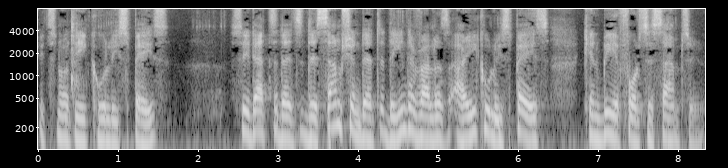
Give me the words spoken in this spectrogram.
it's not equally spaced. See, that's, that's the assumption that the intervals are equally spaced can be a false assumption.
